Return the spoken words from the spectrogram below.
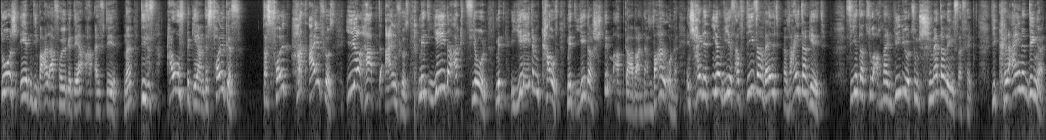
durch eben die Wahlerfolge der AfD. Ne? Dieses Aufbegehren des Volkes. Das Volk hat Einfluss, ihr habt Einfluss mit jeder Aktion, mit jedem Kauf, mit jeder Stimmabgabe an der Wahlurne entscheidet ihr wie es auf dieser Welt weitergeht. Siehe dazu auch mein Video zum Schmetterlingseffekt, wie kleine Dinge,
